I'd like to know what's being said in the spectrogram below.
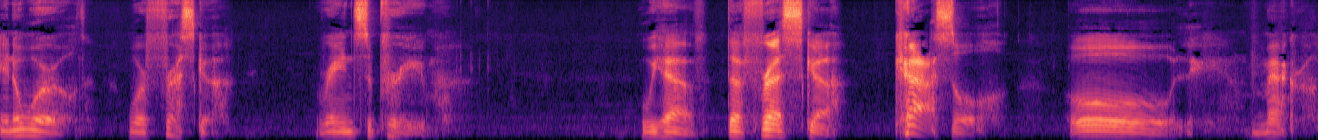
in a world where Fresca reigns supreme. We have the Fresca Castle. Holy mackerel.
